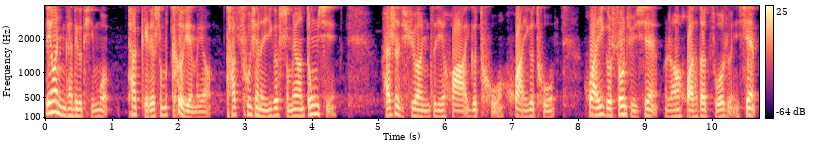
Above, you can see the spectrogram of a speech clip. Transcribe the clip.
另外，你看这个题目，它给了什么特点没有？它出现了一个什么样东西？还是需要你自己画一个图，画一个图，画一个双曲线，然后画它的左准线，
